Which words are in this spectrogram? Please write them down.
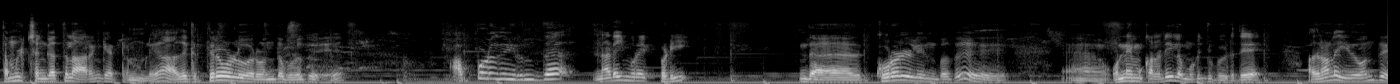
தமிழ் சங்கத்தில் அரங்கேற்றணும் இல்லையா? அதுக்கு திருவள்ளுவர் வந்த பொழுது அப்பொழுது இருந்த நடைமுறைப்படி இந்த குறள் என்பது ஒன்றே முக்கால் அடியில் முடிஞ்சு போயிடுது. அதனால் இது வந்து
